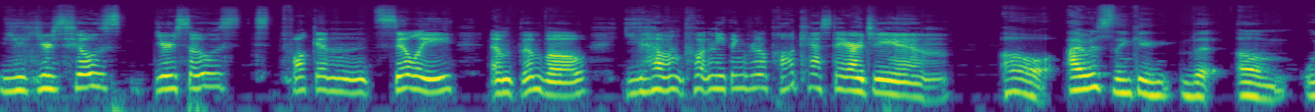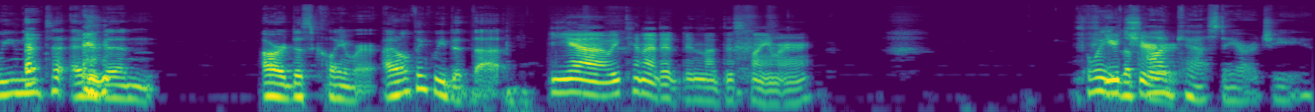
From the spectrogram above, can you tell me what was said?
You, you're so, you're so fucking silly and bimbo. You haven't put anything for the podcast ARG in. Oh, I was thinking that um we need to edit in our disclaimer. I don't think we did that. Yeah, we can edit in the disclaimer. Wait, the future. podcast ARG.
